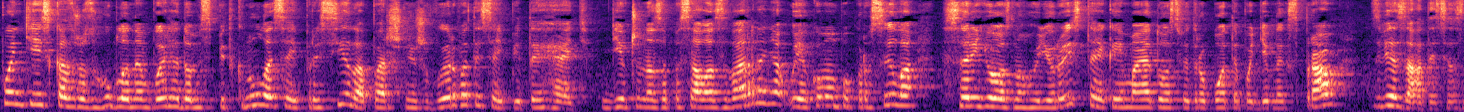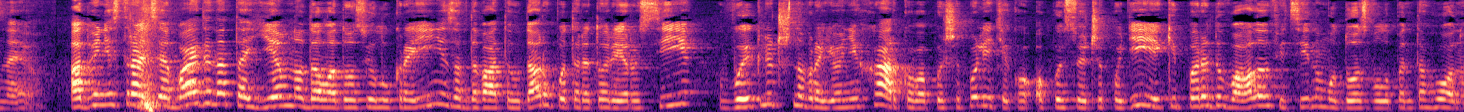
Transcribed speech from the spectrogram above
Понтійська з розгубленим виглядом спіткнулася і присіла, перш ніж вирватися і піти геть. Дівчина записала звернення, у якому попросила серйозного юриста, який має досвід роботи подібних справ, зв'язатися з нею. Адміністрація Байдена таємно дала дозвіл Україні завдавати удару по території Росії виключно в районі Харкова. Пише політико, описуючи події, які передували офіційному дозволу Пентагону.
